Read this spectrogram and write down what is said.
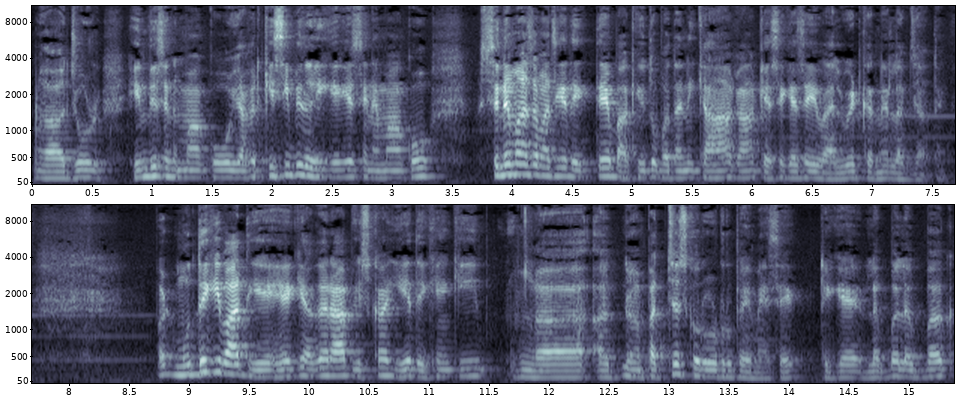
जो हिंदी सिनेमा को या फिर किसी भी तरीके के सिनेमा को सिनेमा समझ के देखते हैं, बाकी तो पता नहीं कहाँ कहाँ, कैसे कैसे इवेलुएट करने लग जाते हैं। बट मुद्दे की बात यह है कि अगर आप इसका ये देखें कि पच्चीस करोड़ रुपए में से, ठीक है, लगभग लगभग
